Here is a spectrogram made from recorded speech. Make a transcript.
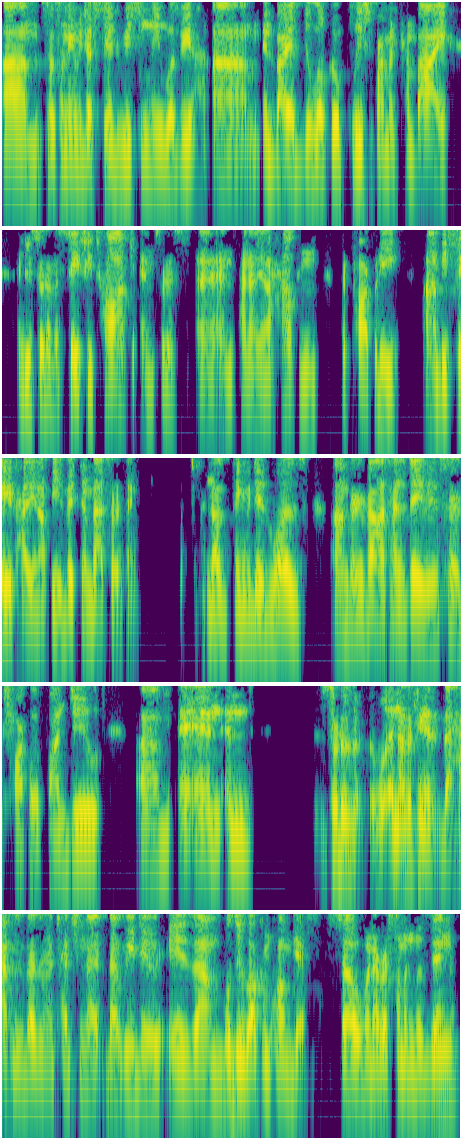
Um, so something we just did recently was we um, invited the local police department to come by and do sort of a safety talk and sort of and find out you know how can the property um, be safe, how do you not be a victim, that sort of thing. Another thing we did was um, during Valentine's Day we did sort of chocolate fondue um, and and sort of another thing that, happens with resident retention that that we do is um, we'll do welcome home gifts. So whenever someone moves in,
